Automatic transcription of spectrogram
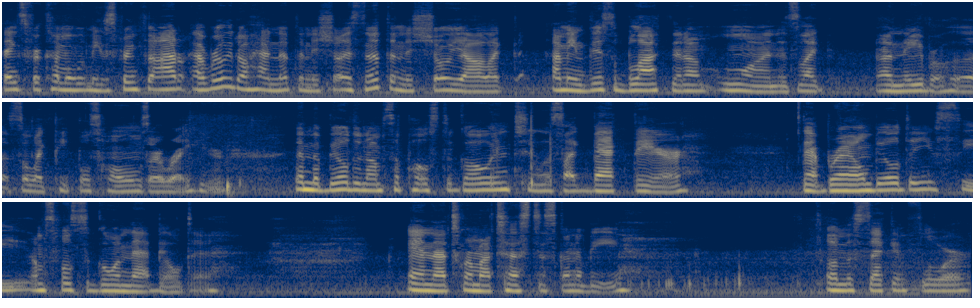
thanks for coming with me to Springfield. I, I really don't have nothing to show. It's nothing to show y'all. Like, I mean, this block that I'm on is like a neighborhood. So like people's homes are right here. And the building I'm supposed to go into is like back there. That brown building you see, I'm supposed to go in that building. And that's where my test is going to be. On the second floor.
